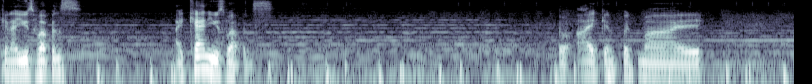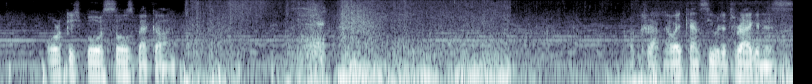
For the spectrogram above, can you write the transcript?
Can I use weapons? I can use weapons. So I can put my Orcish of Souls back on. Oh crap, now I can't see where the dragon is.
